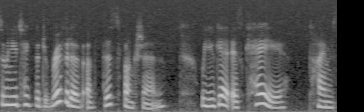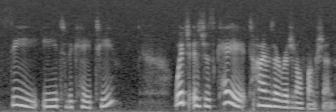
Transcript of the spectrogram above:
So when you take the derivative of this function, what you get is k times c e to the kt, which is just k times our original function.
